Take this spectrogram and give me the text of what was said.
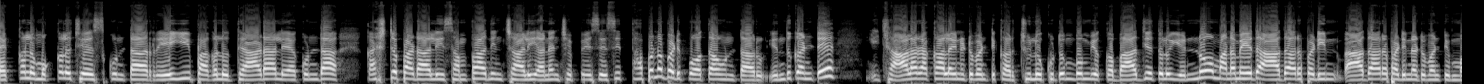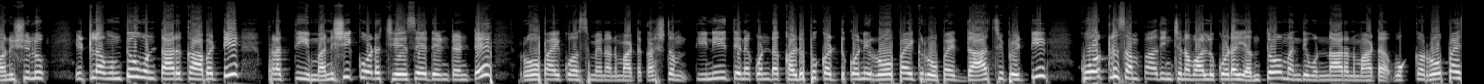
రెక్కలు ముక్కలు చేసుకుంటా రేయి పగలు తేడా లేకుండా కష్టపడాలి సంపాదించాలి అని చెప్పేసేసి తపన పడిపోతూ ఉంటారు. ఎందుకంటే చాలా రకాలైనటువంటి ఖర్చులు కుటుంబం యొక్క బాధ్యతలు ఎన్నో మన మీద ఆధారపడి ఆధారపడినటువంటి మనుషులు ఇట్లా ఉంటూ ఉంటారు. కాబట్టి ప్రతి మనిషికి కూడా చేసేది ఏంటంటే రూపాయి కోసమేనమాట కష్టం. తిని తినకుండా కడుపు కట్టుకొని రూపాయికి రూపాయి దాచిపెట్టి కోట్లు సంపాదించిన వాళ్ళు కూడా ఎంతోమంది ఉన్నారనమాట ఒక్క రూపాయి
